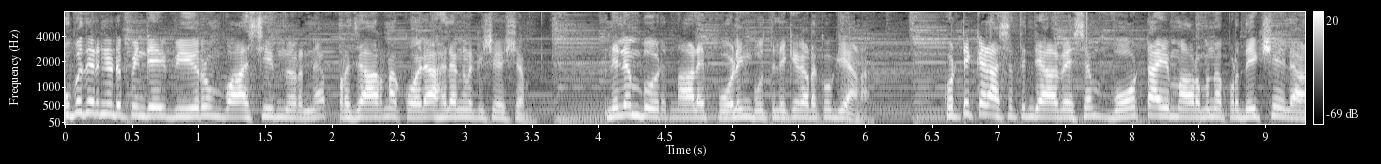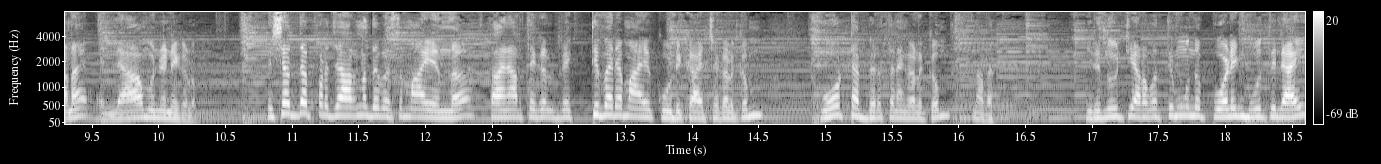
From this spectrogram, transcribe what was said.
ഉപതെരഞ്ഞെടുപ്പിന്റെ വീറും വാശിയും നിറഞ്ഞ പ്രചാരണ കോലാഹലങ്ങൾക്ക് ശേഷം നിലമ്പൂർ നാളെ പോളിംഗ് ബൂത്തിലേക്ക് കടക്കുകയാണ്. കൊട്ടിക്കലാശത്തിന്റെ ആവേശം വോട്ടായി മാറുമെന്ന പ്രതീക്ഷയിലാണ് എല്ലാ മുന്നണികളും. നിശബ്ദ പ്രചാരണ ദിവസമായ ഇന്ന് സ്ഥാനാർത്ഥികൾ വ്യക്തിപരമായ കൂടിക്കാഴ്ചകൾക്കും വോട്ട് അഭ്യർത്ഥനകൾക്കും നടക്കും. ഇരുന്നൂറ്റി അറുപത്തിമൂന്ന് പോളിംഗ് ബൂത്തിലായി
